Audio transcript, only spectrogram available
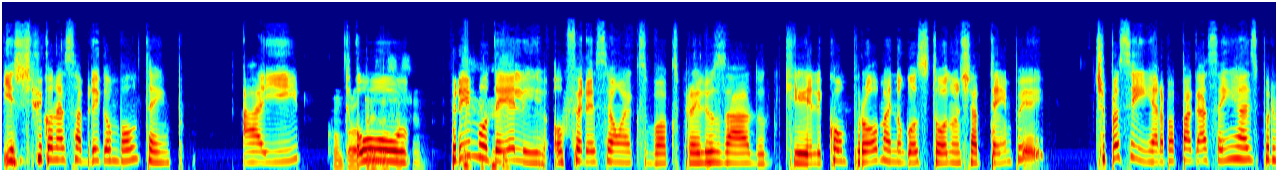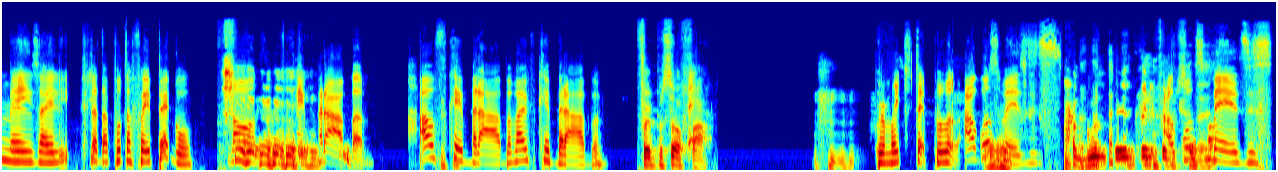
E a gente ficou nessa briga um bom tempo. Aí. Comprou o 360 primo dele ofereceu um Xbox para ele usado, que ele comprou, mas não gostou, não tinha tempo e, tipo assim, era para pagar 100 reais por mês. Aí ele, filha da puta, foi e pegou. Nossa, eu fiquei braba. Ah, eu fiquei braba, mas fiquei braba. Foi pro sofá. Por muito tempo, alguns meses. Alguns meses. alguns meses.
